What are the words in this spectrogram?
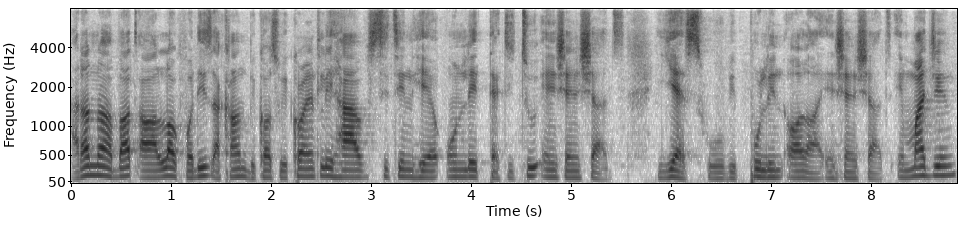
I don't know about our luck for this account because we currently have sitting here only 32 ancient shards. Yes, we'll be pulling all our ancient shards. Imagine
